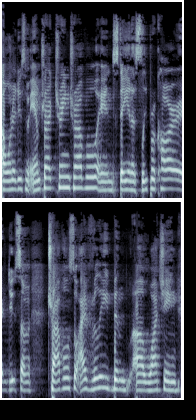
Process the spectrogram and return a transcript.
I want to do some Amtrak train travel and stay in a sleeper car and do some travel. So I've really been uh, watching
